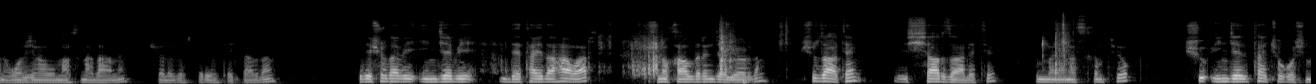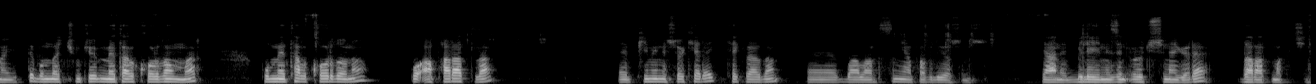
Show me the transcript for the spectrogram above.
Hani orijinal olmasına rağmen. Şöyle göstereyim tekrardan. Bir de şurada bir ince bir detay daha var. Şunu kaldırınca gördüm. Şu zaten şarj aleti. Bundan yana sıkıntı yok. Şu ince detay çok hoşuma gitti. Bunda çünkü metal kordon var. Bu metal kordonu bu aparatla e, pimini sökerek tekrardan e, bağlantısını yapabiliyorsunuz. Yani bileğinizin ölçüsüne göre daraltmak için.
